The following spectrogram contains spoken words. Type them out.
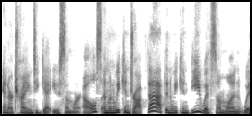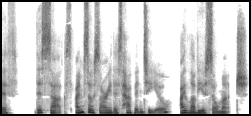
and are trying to get you somewhere else. And when we can drop that, then we can be with someone with this sucks. I'm so sorry this happened to you. I love you so much.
